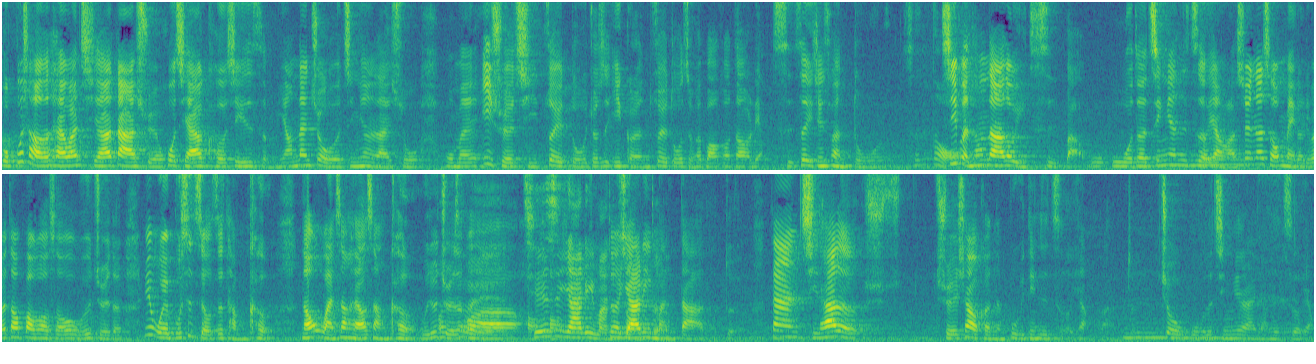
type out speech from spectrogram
我不晓得台湾其他大学或其他科系是怎么样，但就我的经验来说，我们一学期最多就是一个人最多只会报告到两次，这已经算多了。真的哦、基本上大家都一次吧，我我的经验是这样啊，所以那时候每个礼拜到报告的时候，我就觉得，因为我也不是只有这堂课，然后晚上还要上课，我就觉得、哦哇，其实是压力蛮对，压力蛮大的，对。但其他的学学校可能不一定是这样啦，就我的经验来讲是这样。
